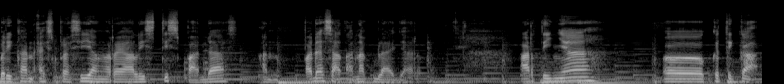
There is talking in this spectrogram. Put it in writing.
berikan ekspresi yang realistis pada pada saat anak belajar. Artinya uh, ketika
